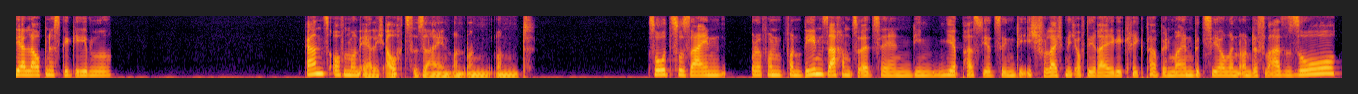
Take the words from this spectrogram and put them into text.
die Erlaubnis gegeben, ganz offen und ehrlich auch zu sein und, und, und so zu sein oder von, von den Sachen zu erzählen, die mir passiert sind, die ich vielleicht nicht auf die Reihe gekriegt habe in meinen Beziehungen. Und es war so,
